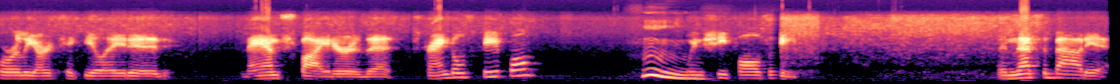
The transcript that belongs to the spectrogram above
poorly articulated man spider that strangles people Hmm. when she falls asleep. And that's about it.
